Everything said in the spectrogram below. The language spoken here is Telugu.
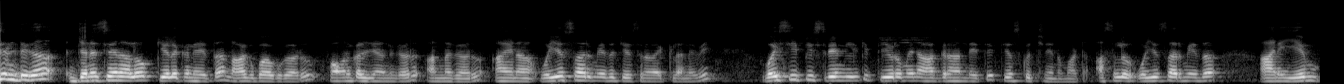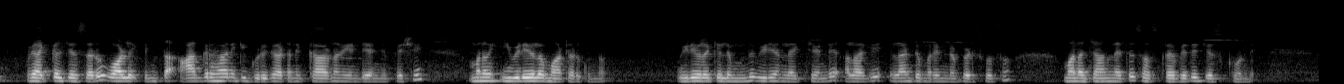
రీసెంట్గా జనసేనలో కీలక నేత నాగబాబు గారు పవన్ కళ్యాణ్ గారు అన్నగారు ఆయన వైఎస్ఆర్ మీద చేసిన వ్యాఖ్యలు అనేవి వైసీపీ శ్రేణులకి తీవ్రమైన ఆగ్రహాన్ని అయితే తీసుకొచ్చినాయి అన్నమాట. అసలు వైఎస్ఆర్ మీద ఆయన ఏం వ్యాఖ్యలు చేశారు వాళ్ళు ఇంత ఆగ్రహానికి గురిగాటానికి కారణం ఏంటి అని చెప్పేసి మనం ఈ వీడియోలో మాట్లాడుకుందాం. వీడియోలోకి వెళ్ళే ముందు వీడియోని లైక్ చేయండి అలాగే ఇలాంటి మరిన్ని అప్డేట్స్ కోసం మన ఛానల్ అయితే సబ్స్క్రైబ్ అయితే చేసుకోండి.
